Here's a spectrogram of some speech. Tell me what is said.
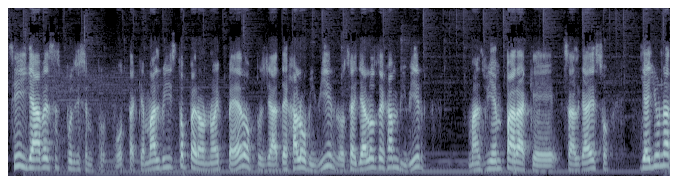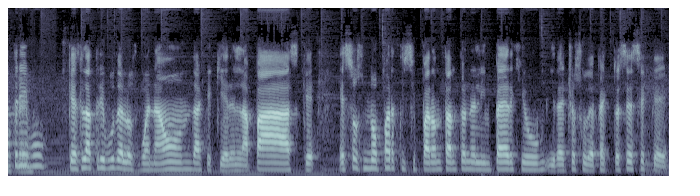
Sí, ya a veces pues dicen, pues puta, qué mal visto, pero no hay pedo, pues ya déjalo vivir, o sea, ya los dejan vivir, más bien para que salga eso. Y hay una Ok. tribu que es la tribu de los buena onda, que quieren la paz, que esos no participaron tanto en el Impergium, y de hecho su defecto es ese que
